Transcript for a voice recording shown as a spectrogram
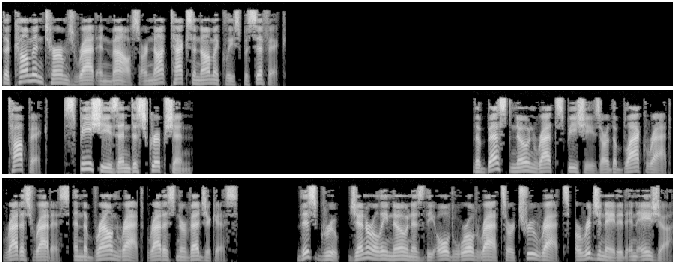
The common terms rat and mouse are not taxonomically specific. Topic: Species and description. The best-known rat species are the black rat Rattus rattus and the brown rat Rattus norvegicus. This group, generally known as the Old World rats or true rats, originated in Asia.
